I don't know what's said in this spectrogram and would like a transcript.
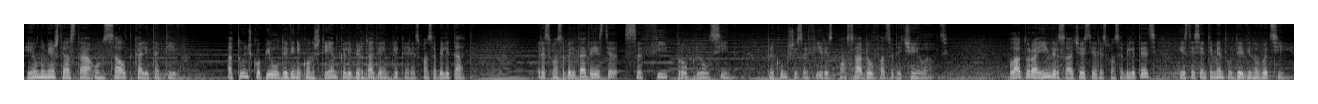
El numește asta un salt calitativ. Atunci copilul devine conștient că libertatea implică responsabilitate. Responsabilitatea este să fii propriul sine, precum și să fii responsabil față de ceilalți. Latura inversă a acestei responsabilități este sentimentul de vinovăție.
